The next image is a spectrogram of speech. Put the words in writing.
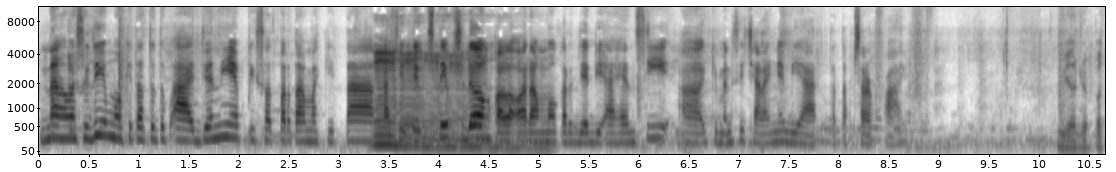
Nah, Mas Dudi mau kita tutup aja nih episode pertama kita. Kasih Hmm. tips-tips dong kalau orang mau kerja di agensi eh, gimana sih caranya biar tetap survive. Biar dapat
